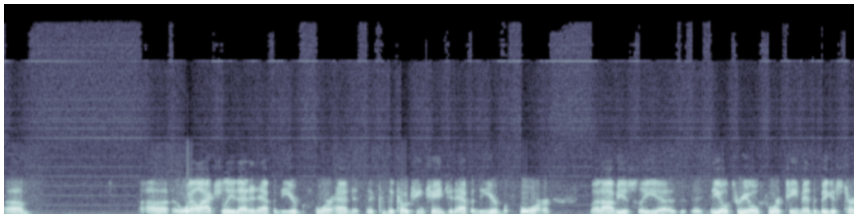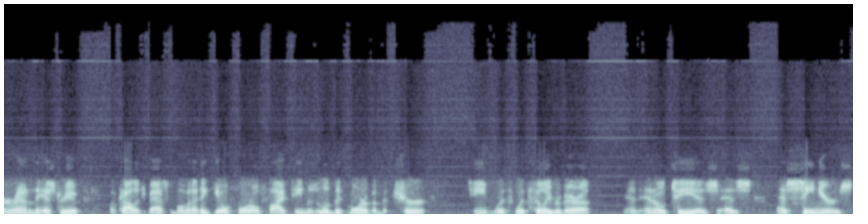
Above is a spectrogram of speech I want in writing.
Um, uh, well, actually, that had happened the year before, hadn't it? The, the coaching change had happened the year before, but obviously, uh, the, the 03 04 team had the biggest turnaround in the history of, of college basketball. But I think the 04 05 team was a little bit more of a mature team with, with Philly Rivera and, and OT as, as, as seniors.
